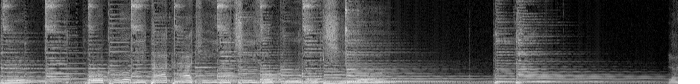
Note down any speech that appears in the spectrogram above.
く誇り高き一族の血を。La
